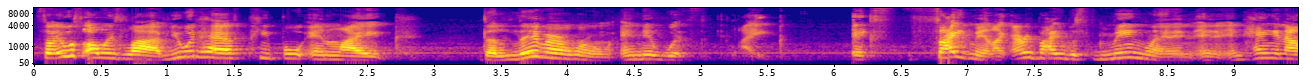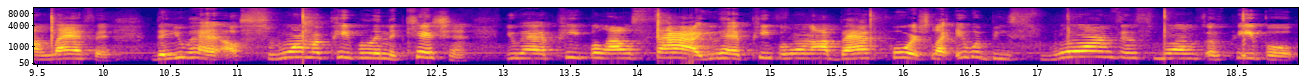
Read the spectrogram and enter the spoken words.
So it was always live. You would have people in like the living room, and it was like excitement. Like everybody was mingling and, and, and, hanging out laughing. Then you had a swarm of people in the kitchen. You had people outside. You had people on our back porch. Like it would be swarms and swarms of people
